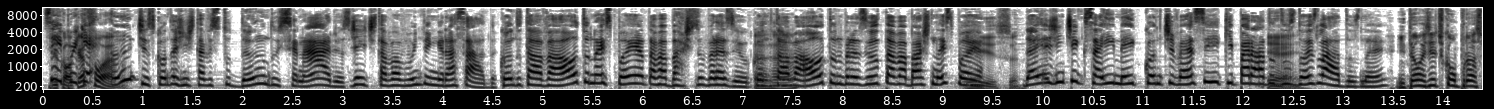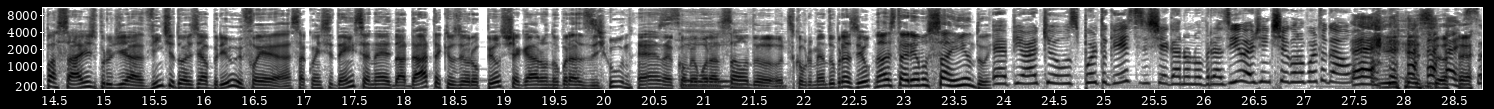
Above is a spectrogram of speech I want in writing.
Sim, de qualquer porque forma. antes, quando a gente tava estudando os cenários, gente, tava muito engraçado. Quando tava alto na Espanha, tava baixo no Brasil. Quando Tava alto no Brasil, tava baixo na Espanha. Isso. Daí a gente tinha que sair meio que quando tivesse equiparado É. dos dois lados, né? Então a gente comprou as passagens para o dia 22 de abril e foi essa coincidência, né, da data que os europeus chegaram no Brasil, né, na Sim. comemoração do descobrimento do Brasil. Nós estaríamos saindo. É pior que os portugueses chegaram no Brasil e a gente chegou no Portugal. É. Isso. Isso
